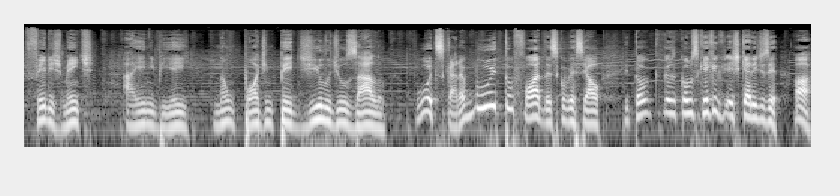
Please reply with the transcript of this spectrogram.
Felizmente, a NBA não pode impedi-lo de usá-lo. Putz, cara, é muito foda esse comercial. Então, como o que, que eles querem dizer? Ó,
